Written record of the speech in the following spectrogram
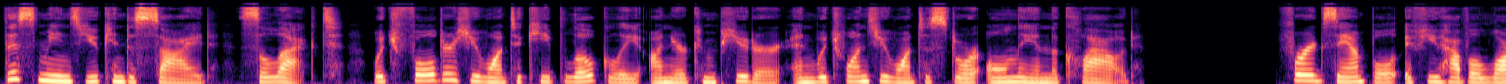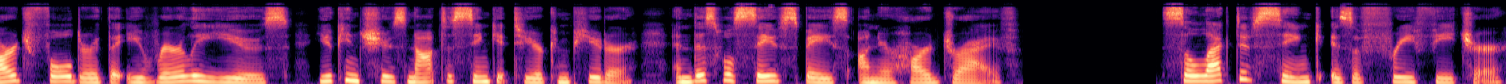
This means you can decide, select, which folders you want to keep locally on your computer and which ones you want to store only in the cloud. For example, if you have a large folder that you rarely use, you can choose not to sync it to your computer, and this will save space on your hard drive. Selective Sync is a free feature.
